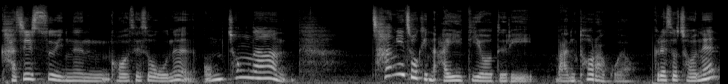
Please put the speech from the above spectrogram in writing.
가질 수 있는 것에서 오는 엄청난 창의적인 아이디어들이 많더라고요. 그래서 저는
